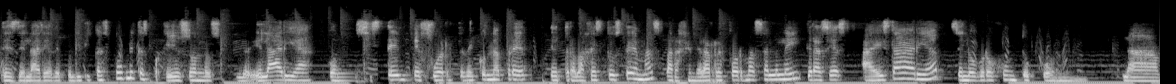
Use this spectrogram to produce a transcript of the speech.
desde el área de políticas públicas porque ellos son los el área consistente fuerte de CONAPRED que trabaja estos temas para generar reformas a la ley. Gracias a esta área se logró junto con la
